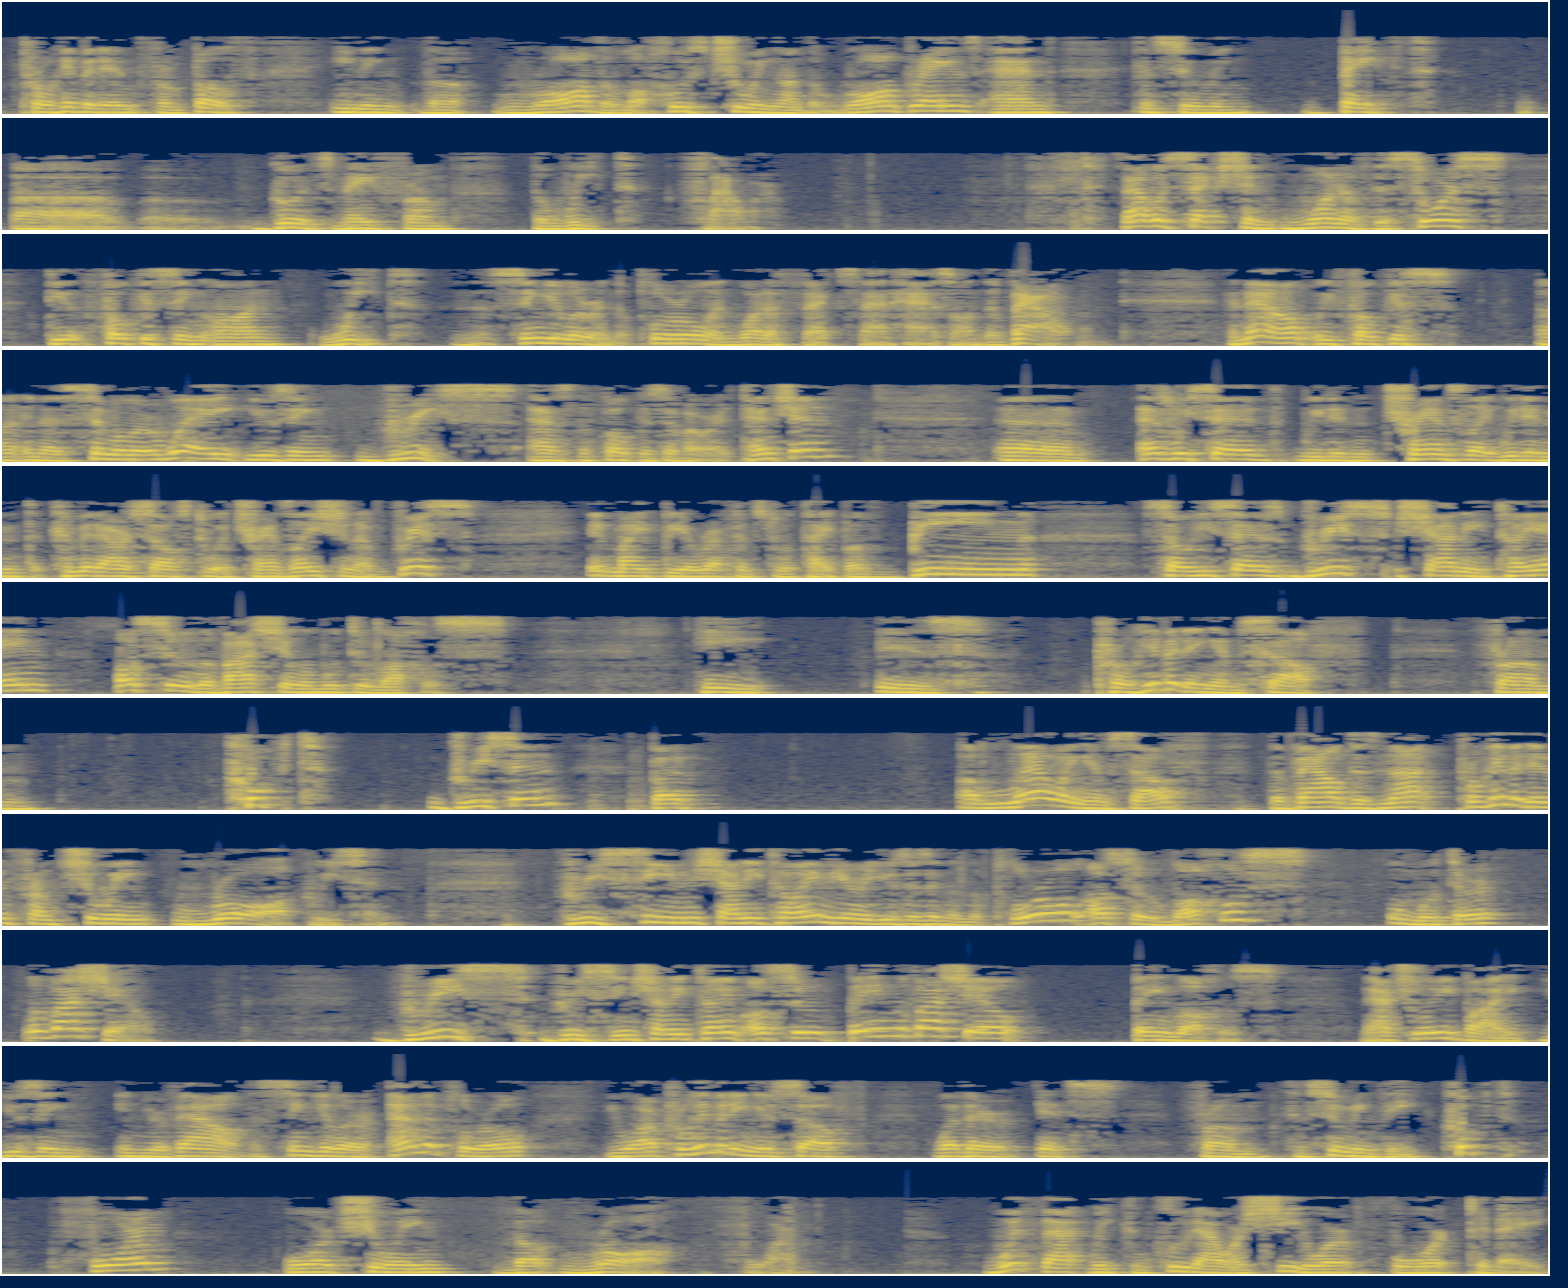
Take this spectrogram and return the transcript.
prohibit him from both eating the raw, the lochus, chewing on the raw grains, and consuming baked uh, uh, goods made from the wheat flour. That was section one of the source, de- focusing on wheat, in the singular and the plural, and what effects that has on the vowel. And now we focus uh, in a similar way using gris as the focus of our attention. Uh, as we said, we didn't translate, we didn't commit ourselves to a translation of gris. It might be a reference to a type of bean. So he says, gris shani toyem, Osur levashil mutu lachus. He is prohibiting himself from cooked grisen, but allowing himself, the vow does not prohibit him from chewing raw grisen. Grisin shanitoim, here he uses it in the plural, also lochus, umuter levashel. Gris, grisin shanitoim, also bein levashel, bein lochus. Naturally, by using in your vow the singular and the plural, you are prohibiting yourself, whether it's from consuming the cooked form or chewing the raw form. With that, we conclude our shiur for today.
